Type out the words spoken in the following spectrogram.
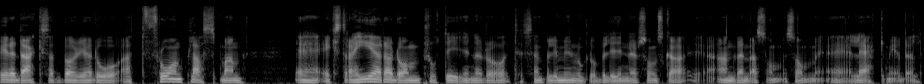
är det dags att börja då att från plasman eh, extrahera de proteiner och till exempel immunoglobuliner som ska eh, användas som, som eh, läkemedel.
